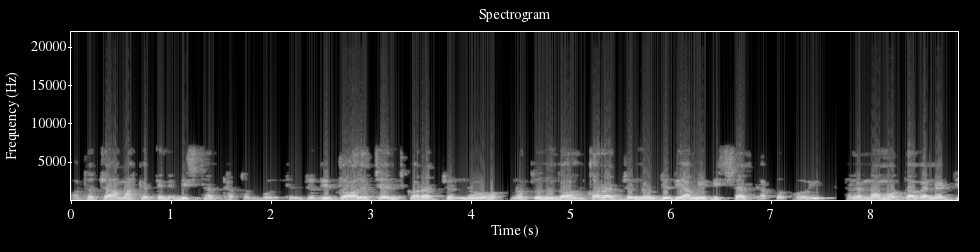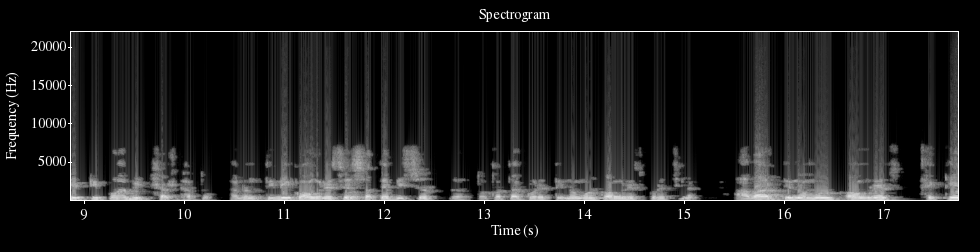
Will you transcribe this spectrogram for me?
অথচ আমাকে তিনি বিশ্বাসঘাতক বলছেন। যদি দল চেঞ্জ করার জন্য, নতুন দল করার জন্য যদি আমি বিশ্বাসঘাতক হই তাহলে মমতা ব্যানার্জি টিপুল বিশ্বাসঘাতক কারণ তিনি কংগ্রেসের সাথে বিশ্বাসঘাতকতা করে তৃণমূল কংগ্রেস করেছিলেন। আবার তৃণমূল কংগ্রেস থেকে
